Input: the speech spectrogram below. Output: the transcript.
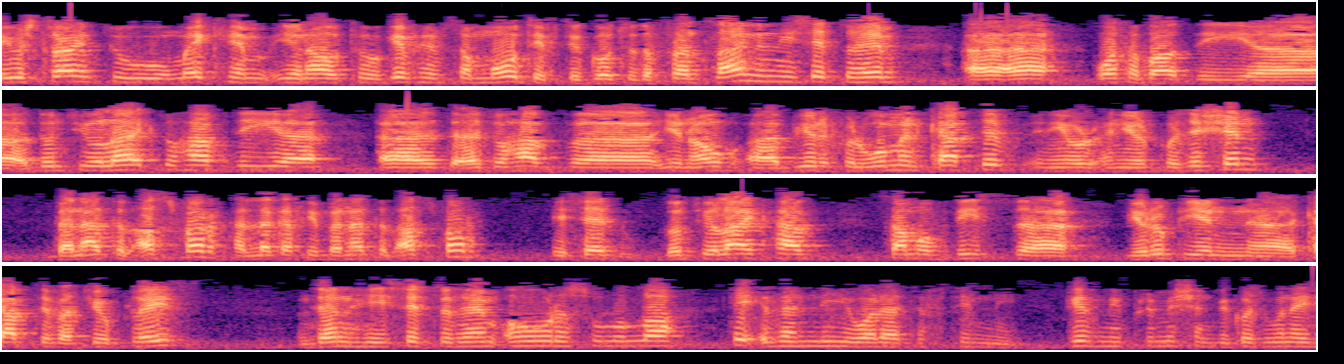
he was trying to make him, you know, to give him some motive to go to the front line, and he said to him, uh, uh what about the, uh, don't you like to have the, uh, uh to have, uh, you know, a beautiful woman captive in your, in your position? Banat al-Asfar, هل لك في بنات الأصفر? He said, don't you like have some of these European captive at your place? And then he said to them, Oh Rasulullah, إِذَنْ لِي وَلَا تَفْتِنِّي Give me permission because when I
